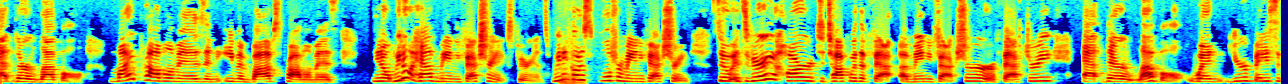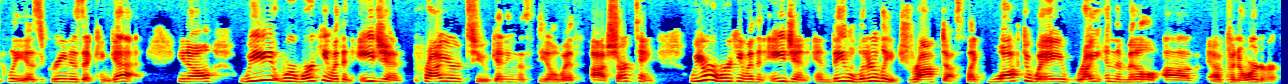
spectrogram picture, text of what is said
at their level. My problem is, and even Bob's problem is, you know, we don't have manufacturing experience. We didn't mm-hmm. go to school for manufacturing. So it's very hard to talk with a, fa- a, manufacturer or a factory at their level when you're basically as green as it can get. You know, we were working with an agent prior to getting this deal with uh, Shark Tank. We were working with an agent and they literally dropped us, like walked away right in the middle of, of an order.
